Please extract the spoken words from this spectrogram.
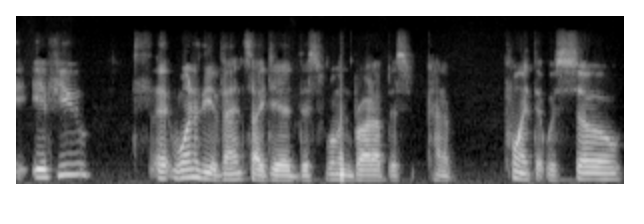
if you at one of the events I did, this woman brought up this kind of point that was so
